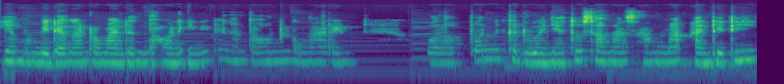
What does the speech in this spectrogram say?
yang membedakan Ramadan tahun ini dengan tahun kemarin. Walaupun keduanya tuh sama-sama ada di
